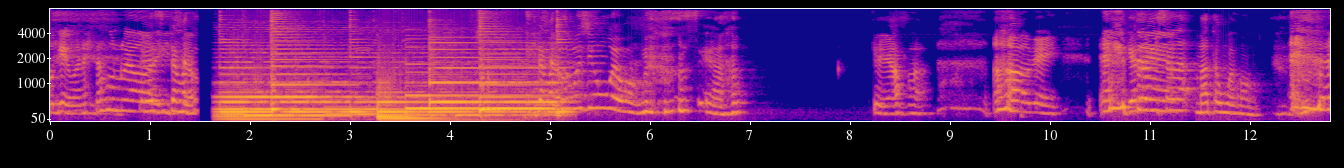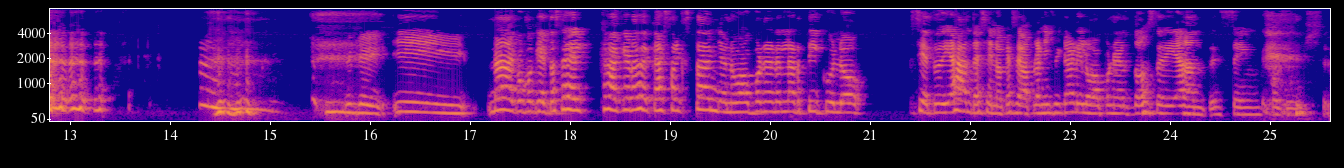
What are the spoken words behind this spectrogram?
Ok, bueno, este es un nuevo Pero si te dicho. mató. Si te mató, pues un huevón. o sea, Qué gafa. Ah, ok. guerra Este- avisada mata un huevón. Ok, y nada, como que entonces el hacker de Kazajstán ya no va a poner el artículo siete días antes, sino que se va a planificar y lo va a poner 12 días antes. Fucking shit.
